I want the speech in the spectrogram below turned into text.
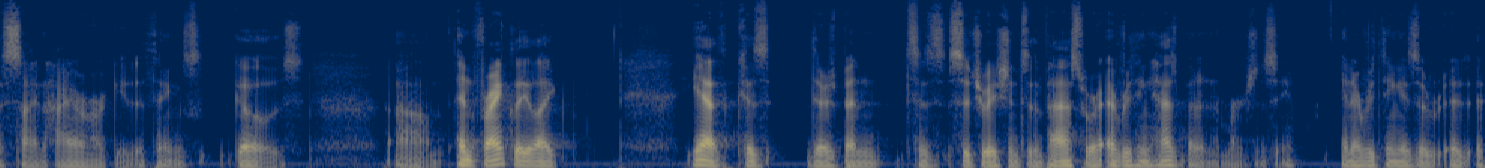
assign hierarchy to things goes. Um, and frankly, like, yeah, because there's been situations in the past where everything has been an emergency and everything is a, a,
